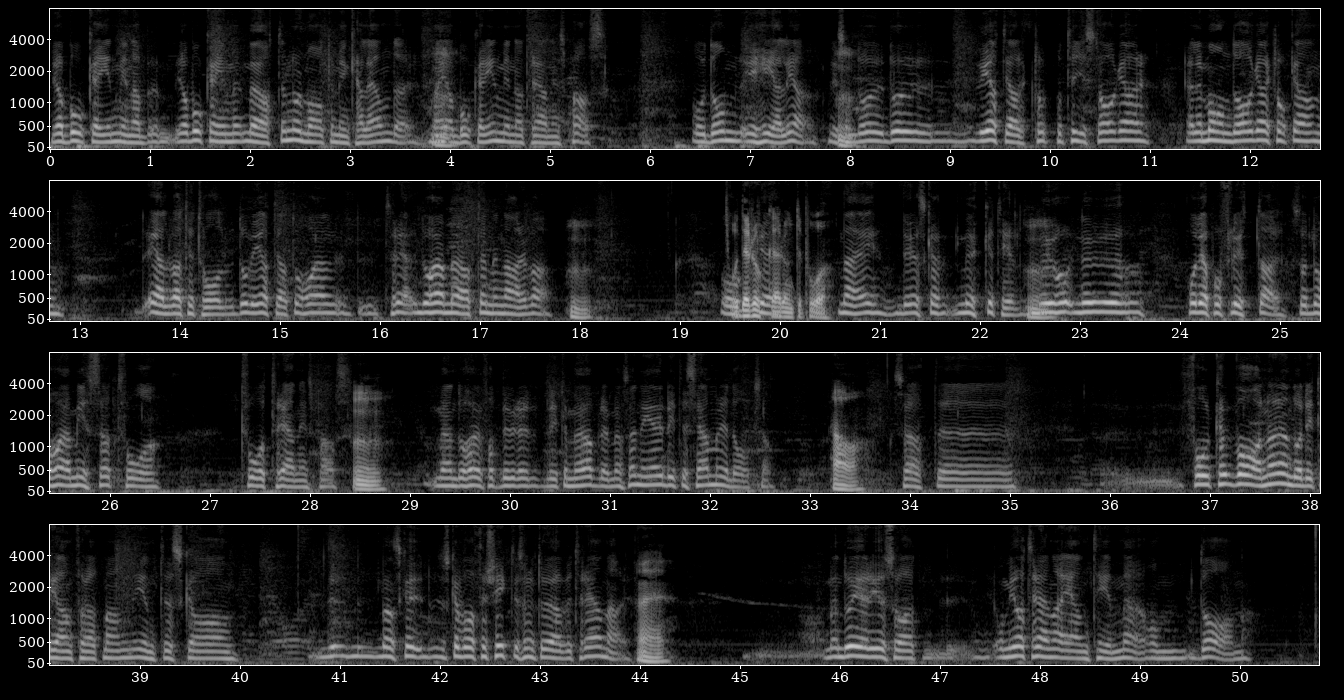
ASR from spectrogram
Jag bokar in, mina, jag bokar in möten normalt i min kalender. Men jag bokar in mina träningspass. Och de är heliga. Liksom, då, då vet jag att på tisdagar eller måndagar klockan 11 till 12. Då vet jag att då har jag, då har jag möten med Narva. Mm. Och det ruckar eh, du inte på? Nej, det ska mycket till. Mm. Nu, nu håller jag på och flyttar. Så då har jag missat två, två träningspass. Mm. Men då har jag fått bura lite möbler. Men sen är jag lite sämre idag också. Ja. Så att eh, folk varnar ändå lite grann för att man inte ska du, man ska, du ska vara försiktig så du inte övertränar. Nej. Men då är det ju så att om jag tränar en timme om dagen.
